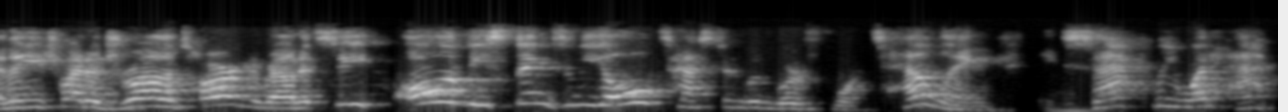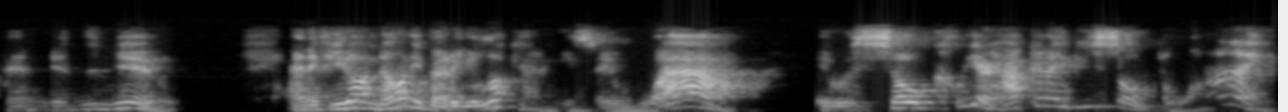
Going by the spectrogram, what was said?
and then you try to draw the target around it. See, all of these things in the Old Testament were foretelling exactly what happened in the New. And if you don't know any better, you look at it and you say, wow, it was so clear. How can I be so blind?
